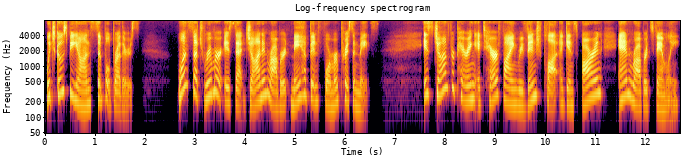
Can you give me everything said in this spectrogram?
which goes beyond simple brothers. One such rumor is that John and Robert may have been former prison mates. Is John preparing a terrifying revenge plot against Aaron and Robert's family?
